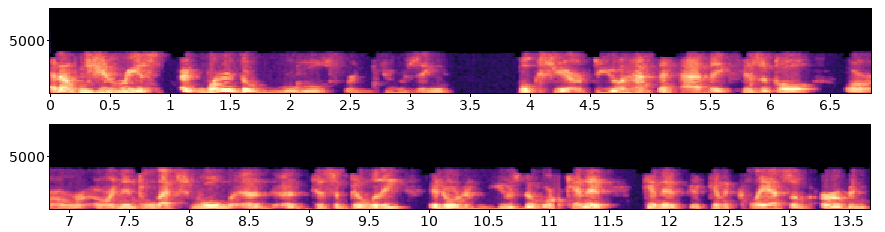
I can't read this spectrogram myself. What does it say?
and I'm Mhm. curious, uh, what are the rules for using Bookshare? Do you have to have a physical or, or, or an intellectual uh, uh, disability in order to use them, or can it can a can a class of urban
